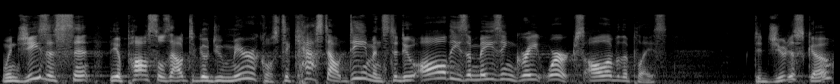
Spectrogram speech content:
When Jesus sent the apostles out to go do miracles, to cast out demons, to do all these amazing great works all over the place, did Judas go?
